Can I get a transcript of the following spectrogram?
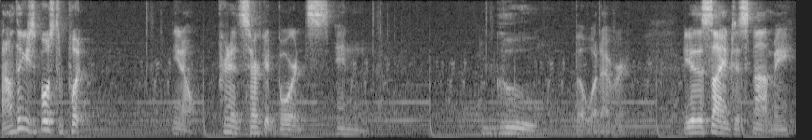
I don't think you're supposed to put you know, printed circuit boards in goo, but whatever. You're the scientist, not me.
